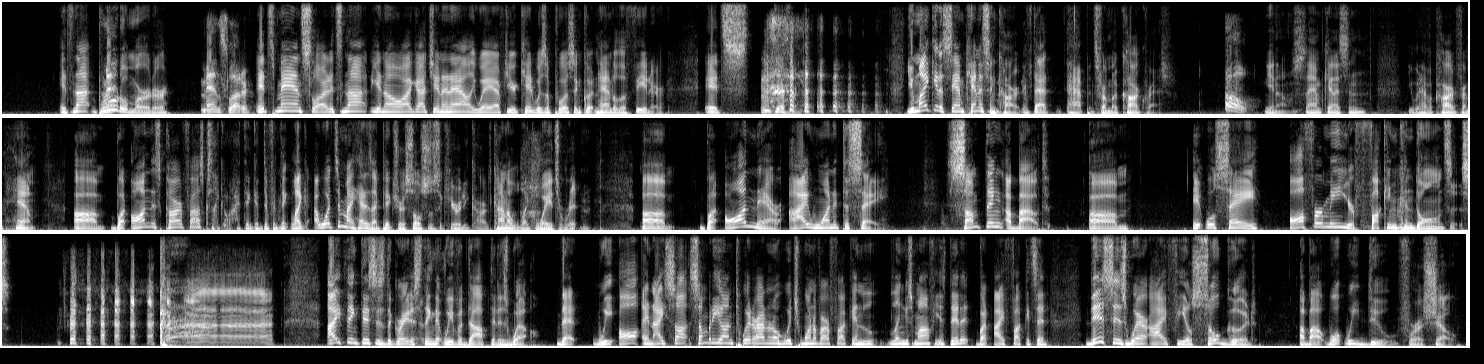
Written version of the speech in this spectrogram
It's not brutal murder. Manslaughter. It's manslaughter. It's not, you know, I got you in an alleyway after your kid was a puss and couldn't handle the theater. It's different. you might get a Sam Kinison card if that happens from a car crash. Oh, You know, Sam Kinison, you would have a card from him. Um, but on this card, Faust, because I go, I think a different thing. Like, uh, what's in my head is I picture a social security card, It's kind of like the way it's written. Um, but on there, I wanted to say something about um, it will say, offer me your fucking condolences. I think this is the greatest thing that we've adopted as well. That we all, and I saw somebody on Twitter, I don't know which one of our fucking Lingus Mafias did it, but I fucking said, this is where I feel so good about what we do for a show.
